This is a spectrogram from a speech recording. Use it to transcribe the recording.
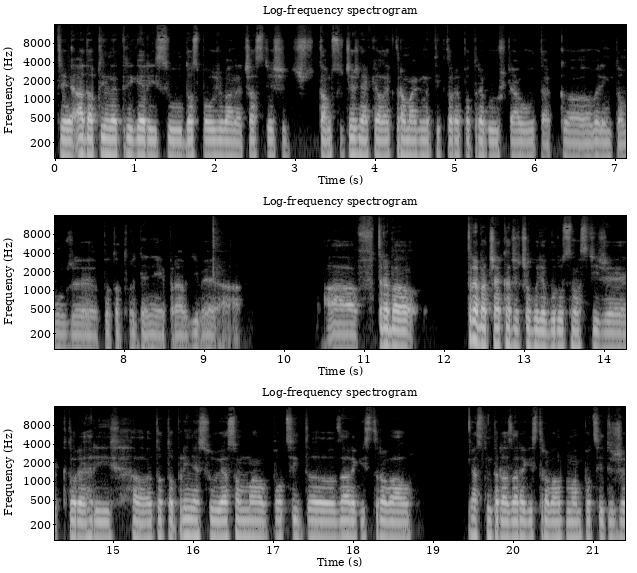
tie adaptívne triggery sú dosť používané častejšie, tam sú tiež nejaké elektromagnety, ktoré potrebujú šťavu, tak uh, verím tomu, že toto tvrdenie je pravdivé a, a treba, treba čakať, že čo bude v budúcnosti, že ktoré hry uh, toto prinesú. Ja som mal pocit, uh, zaregistroval, ja som teda zaregistroval, mám pocit, že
